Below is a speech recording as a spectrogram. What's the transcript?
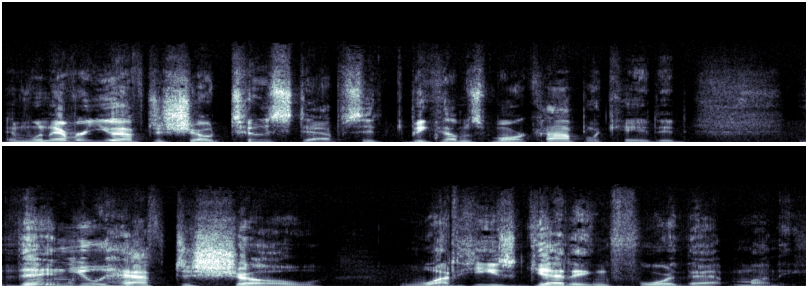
And whenever you have to show two steps, it becomes more complicated. Then you have to show what he's getting for that money.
